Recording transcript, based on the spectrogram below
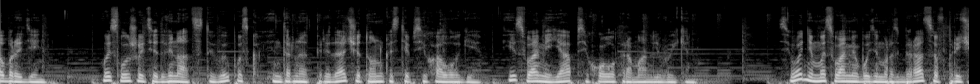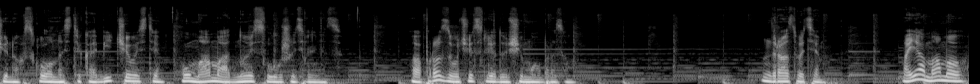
Добрый день. Вы слушаете 12 выпуск интернет-передачи «Тонкости психологии». И с вами я, психолог Роман Левыкин. Сегодня мы с вами будем разбираться в причинах склонности к обидчивости у мамы одной из слушательниц. Вопрос звучит следующим образом. Здравствуйте. Моя мама,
